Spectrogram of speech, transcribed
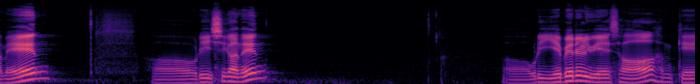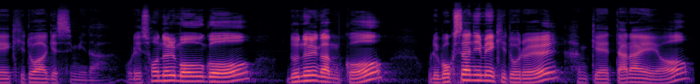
아멘. 어, 우리 이 시간은 어, 우리 예배를 위해서 함께 기도하겠습니다. 우리 손을 모으고 눈을 감고 우리 목사님의 기도를 함께 따라해요.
